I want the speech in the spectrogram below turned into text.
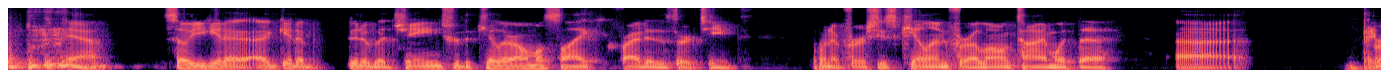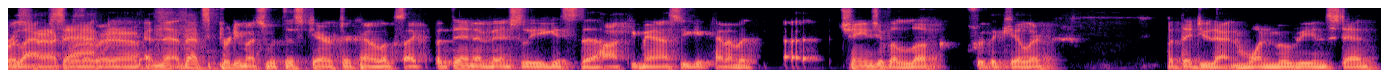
yeah. So you get a, a get a bit of a change for the killer, almost like Friday the Thirteenth, when at first he's killing for a long time with the uh, Paper burlap sack, sack, whatever, yeah. and that, that's pretty much what this character kind of looks like. But then eventually he gets the hockey mask. So You get kind of a, a change of a look for the killer, but they do that in one movie instead.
